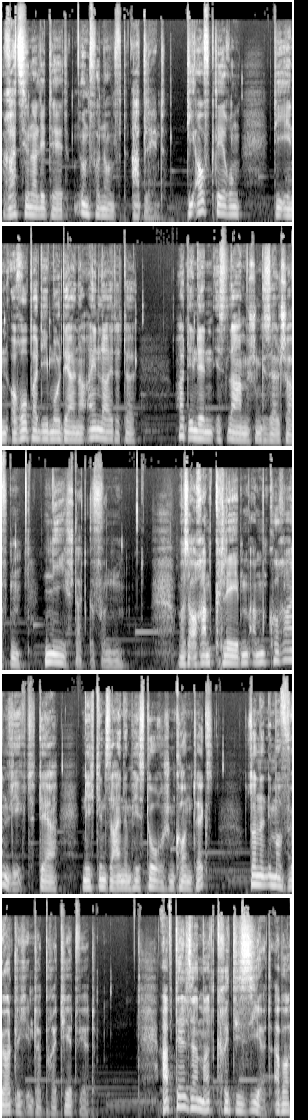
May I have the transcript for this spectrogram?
Rationalität und Vernunft ablehnt. Die Aufklärung, die in Europa die Moderne einleitete, hat in den islamischen Gesellschaften nie stattgefunden. Was auch am Kleben am Koran liegt, der nicht in seinem historischen Kontext, sondern immer wörtlich interpretiert wird. Abdel Samad kritisiert, aber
